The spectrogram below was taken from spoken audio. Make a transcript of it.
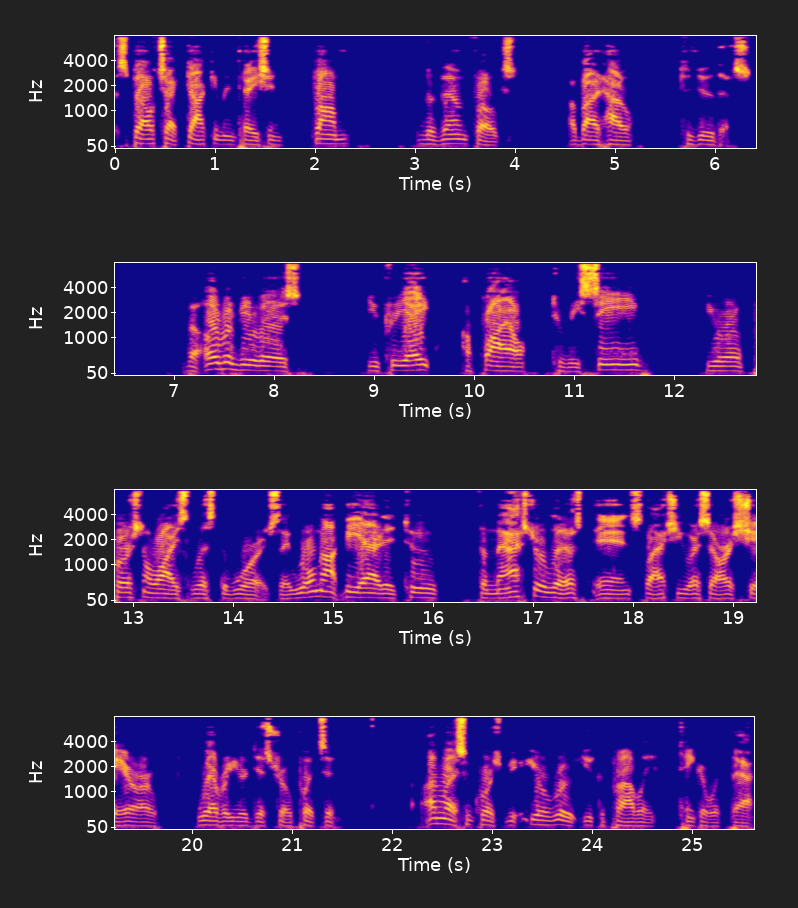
spell check documentation from the Vim folks about how to do this. The overview is you create a file to receive your personalized list of words. They will not be added to the master list in slash USR share or wherever your distro puts it. Unless, of course, your root, you could probably tinker with that.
